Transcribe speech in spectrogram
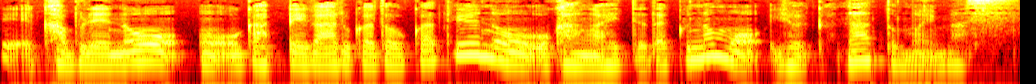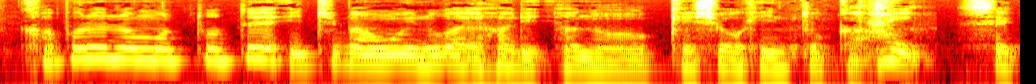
えー、かぶれの合併があるかどうかというのをお考えいただくのも良いかなと思います。かぶれのもとで一番多いのがやはり、あの、化粧品とか、はい、石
